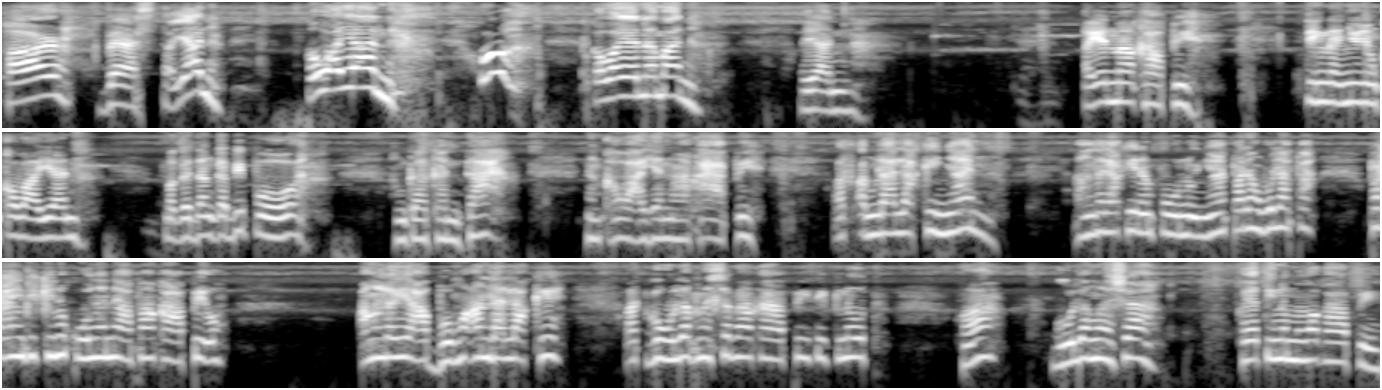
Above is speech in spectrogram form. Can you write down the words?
harvest. Ayan. Kawayan. Oh, kawayan naman. Ayan. Ayan mga kapi. Tingnan nyo yung kawayan. Magandang gabi po. Ang gaganda ng kawayan mga kapi. At ang lalaki niyan. Ang lalaki ng puno niya. Parang wala pa. Parang hindi kinukunan niya mga kapi. Oh. Ang layabong, ang lalaki. At gulang na siya mga kapi. Take note. Ha? Gulang na siya. Kaya tingnan mo mga kapi.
